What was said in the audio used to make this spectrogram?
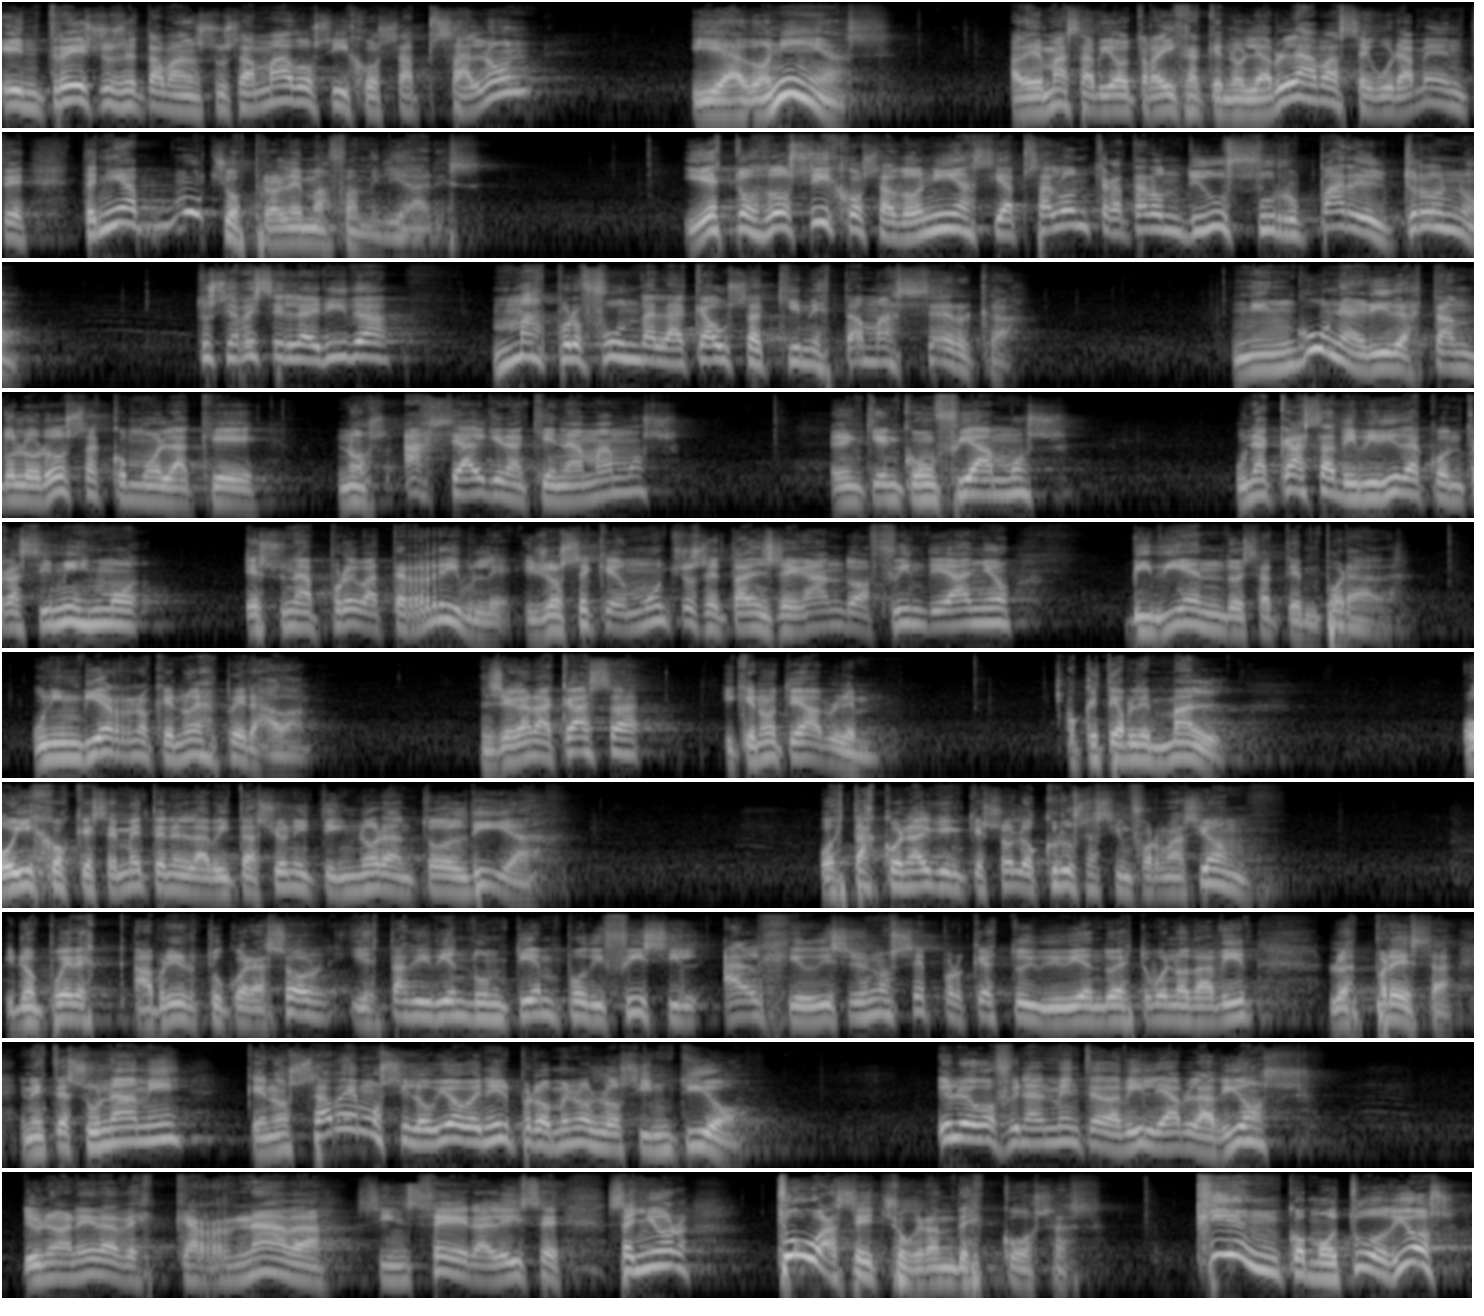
Entre ellos estaban sus amados hijos Absalón y Adonías. Además había otra hija que no le hablaba seguramente. Tenía muchos problemas familiares. Y estos dos hijos, Adonías y Absalón, trataron de usurpar el trono. Entonces a veces la herida más profunda la causa quien está más cerca. Ninguna herida es tan dolorosa como la que nos hace alguien a quien amamos, en quien confiamos. Una casa dividida contra sí mismo es una prueba terrible. Y yo sé que muchos están llegando a fin de año viviendo esa temporada. Un invierno que no esperaban. Llegar a casa y que no te hablen, o que te hablen mal, o hijos que se meten en la habitación y te ignoran todo el día, o estás con alguien que solo cruzas información y no puedes abrir tu corazón y estás viviendo un tiempo difícil, álgido, y dices, yo no sé por qué estoy viviendo esto. Bueno, David lo expresa en este tsunami que no sabemos si lo vio venir, pero menos lo sintió. Y luego finalmente David le habla a Dios de una manera descarnada, sincera. Le dice, Señor, tú has hecho grandes cosas. ¿Quién como tú, oh Dios?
